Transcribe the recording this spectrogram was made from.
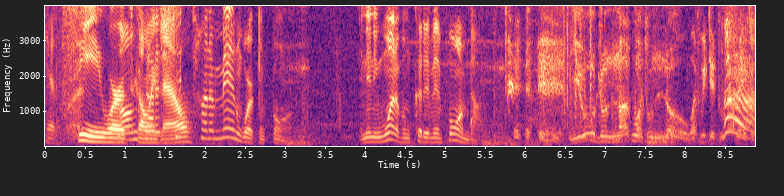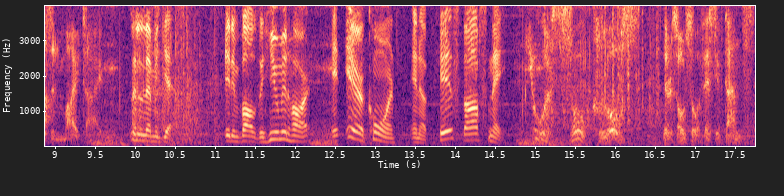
can't see where it's Long's going got a now shit ton of men working for him, and any one of them could have informed on him. You do not want to know what we did to traitors in my time. Let, let me guess. It involves a human heart, an ear corn, and a pissed off snake. You were so close. There is also a festive dance.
